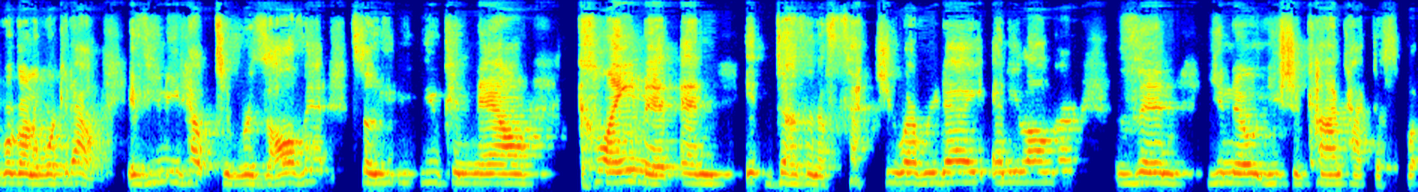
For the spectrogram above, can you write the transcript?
we're going to work it out. If you need help to resolve it so you, you can now claim it and it doesn't affect you every day any longer, then you know you should contact us. But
